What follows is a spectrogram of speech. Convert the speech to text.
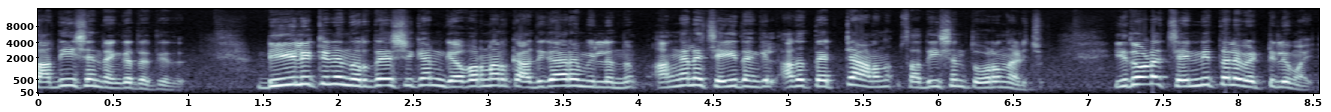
സതീശൻ രംഗത്തെത്തിയത്. ഡീലിറ്റിന് നിർദ്ദേശിക്കാൻ ഗവർണർക്ക് അധികാരമില്ലെന്നും അങ്ങനെ ചെയ്തെങ്കിൽ അത് തെറ്റാണെന്നും സതീശൻ തുറന്നടിച്ചു. ഇതോടെ ചെന്നിത്തല വെട്ടിലുമായി.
